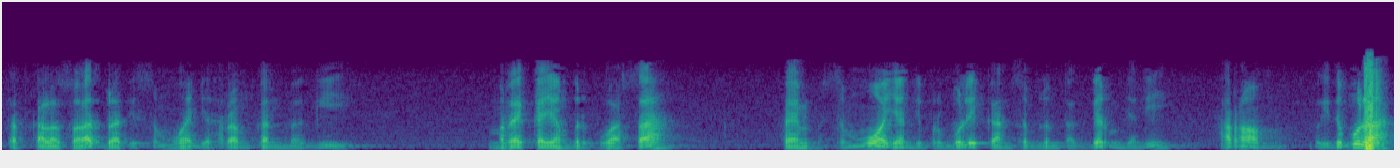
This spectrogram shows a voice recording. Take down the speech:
tatkala salat berarti semua yang diharamkan bagi mereka yang berpuasa, fem, semua yang diperbolehkan sebelum takbir menjadi haram. Begitu pula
